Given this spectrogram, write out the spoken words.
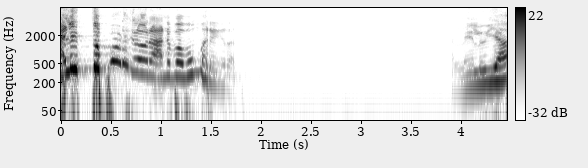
அழித்து போடுகிற ஒரு அனுபவம் வருகிறது. அல்லேலூயா.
